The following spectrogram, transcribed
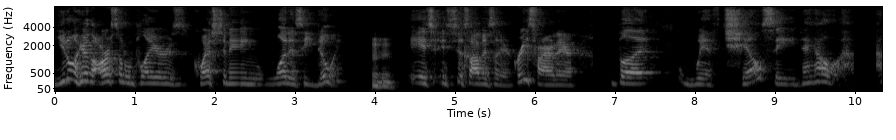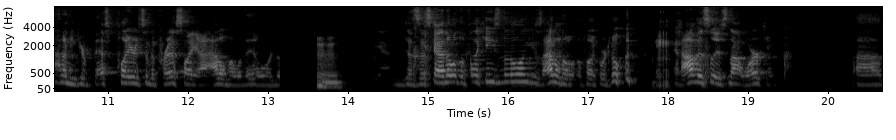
you don't hear the Arsenal players questioning what is he doing. Mhm. It's it's just obviously a grease fire there, but with Chelsea now, I don't mean, your best players in the press, like I, I don't know what the hell we're doing. hmm Does this guy know what the fuck he's doing? Because I don't know what the fuck we're doing, and obviously it's not working. Um,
